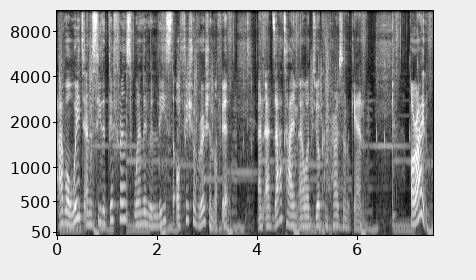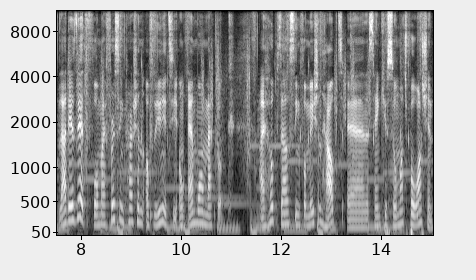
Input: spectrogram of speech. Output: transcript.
I will wait and see the difference when they release the official version of it, and at that time I will do a comparison again. Alright, that is it for my first impression of the Unity on M1 MacBook. I hope that information helped and thank you so much for watching.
